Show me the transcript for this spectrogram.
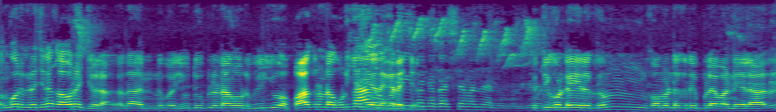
அங்கே ஒரு பிரச்சனை கவரேஜ் வராது அதான் இப்போ யூடியூப்பில் நாங்கள் ஒரு வீடியோ பார்க்குறோண்டா கூட சரியான கிடைக்கும் சுற்றி கொண்டே இருக்கும் கமெண்ட்டுக்கு ரிப்ளை பண்ண இயலாது.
